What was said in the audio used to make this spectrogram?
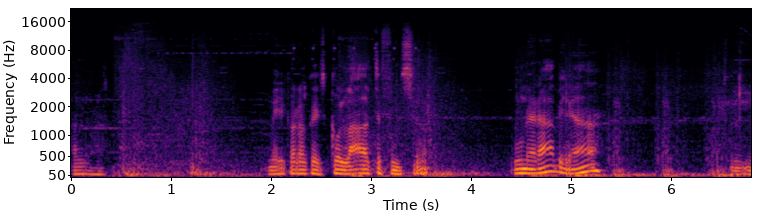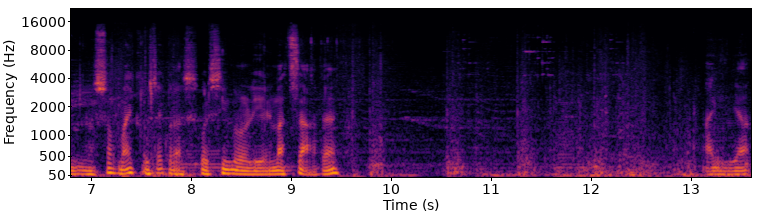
Allora. Mi ricordo che con l'alt funziona. Vulnerabile, eh? Non so mai cos'è quel simbolo lì, il mazzate? Aia.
